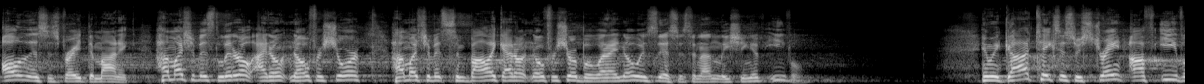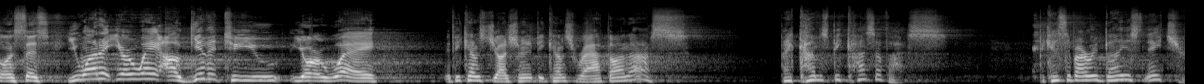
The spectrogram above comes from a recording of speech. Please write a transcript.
All of this is very demonic. How much of it's literal, I don't know for sure. How much of it's symbolic, I don't know for sure. But what I know is this it's an unleashing of evil. And when God takes his restraint off evil and says, You want it your way, I'll give it to you your way, it becomes judgment, it becomes wrath on us. But it comes because of us, because of our rebellious nature,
